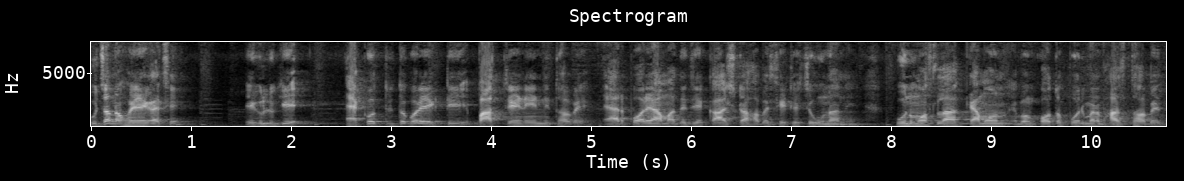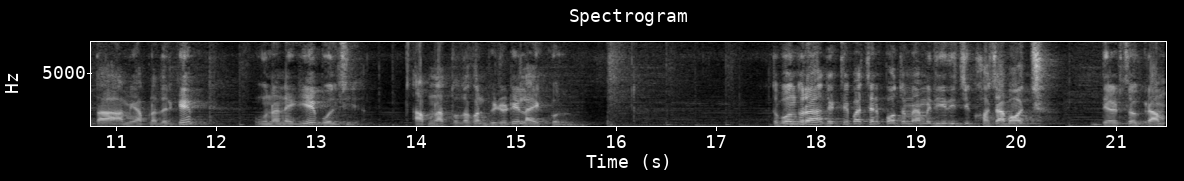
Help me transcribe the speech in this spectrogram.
কুচানো হয়ে গেছে। এগুলিকে একত্রিত করে একটি পাত্রে এনে নিতে হবে। এরপরে আমাদের যে কাজটা হবে সেটি হচ্ছে উনানে। কোন মশলা কেমন এবং কত পরিমাণ ভাজতে হবে তা আমি আপনাদেরকে উনানে গিয়ে বলছি। আপনার ততক্ষণ ভিডিওটি লাইক করুন। তো বন্ধুরা, দেখতে পাচ্ছেন প্রথমে আমি দিয়ে দিচ্ছি খচা বজ দেড়শো গ্রাম।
